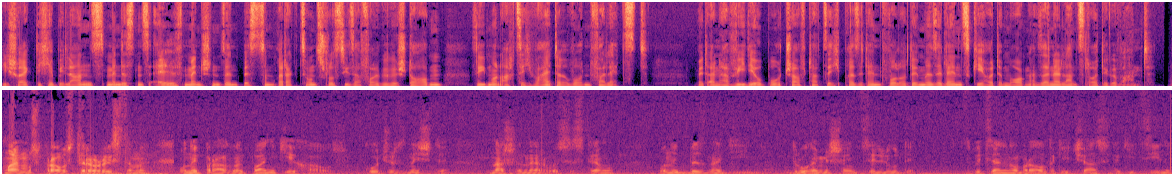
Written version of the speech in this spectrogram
Die schreckliche Bilanz, mindestens elf Menschen sind bis zum Redaktionsschluss dieser Folge gestorben, 87 weitere wurden verletzt. Mit einer Videobotschaft hat sich Präsident Volodymyr Zelensky heute Morgen an seine Landsleute gewarnt. Маємо справу з терористами. Вони прагнуть паніки і хаосу, хочуть знищити нашу енергосистему. Вони безнадійні. Друга мішень це люди. Спеціально обрали такий час і такі цілі,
